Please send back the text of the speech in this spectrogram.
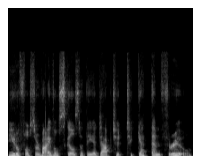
beautiful survival skills that they adapt to to get them through.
